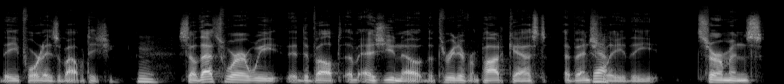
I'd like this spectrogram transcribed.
the four days of Bible teaching. Hmm. So that's where we developed, as you know, the three different podcasts. Eventually, yeah. the sermons,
